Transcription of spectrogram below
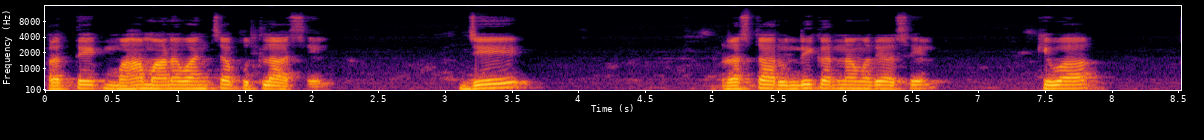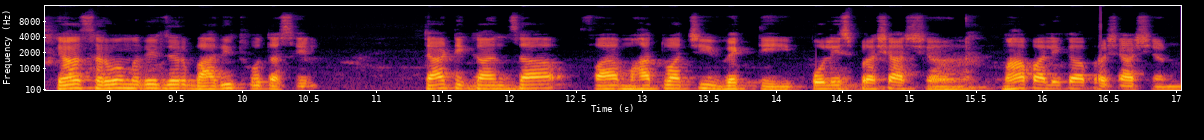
प्रत्येक महामानवांचा पुतळा असेल जे रस्ता रुंदीकरणामध्ये असेल किंवा या सर्वमध्ये जर बाधित होत असेल त्या ठिकाणचा फार महत्त्वाची व्यक्ती पोलीस प्रशासन महापालिका प्रशासन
